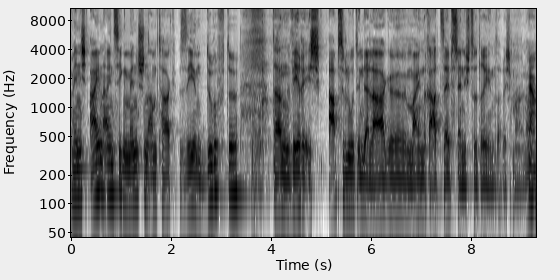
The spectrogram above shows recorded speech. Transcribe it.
wenn ich einen einzigen Menschen am Tag sehen dürfte, dann wäre ich absolut in der Lage, mein Rad selbstständig zu drehen, sag ich mal. Ne? Ja.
